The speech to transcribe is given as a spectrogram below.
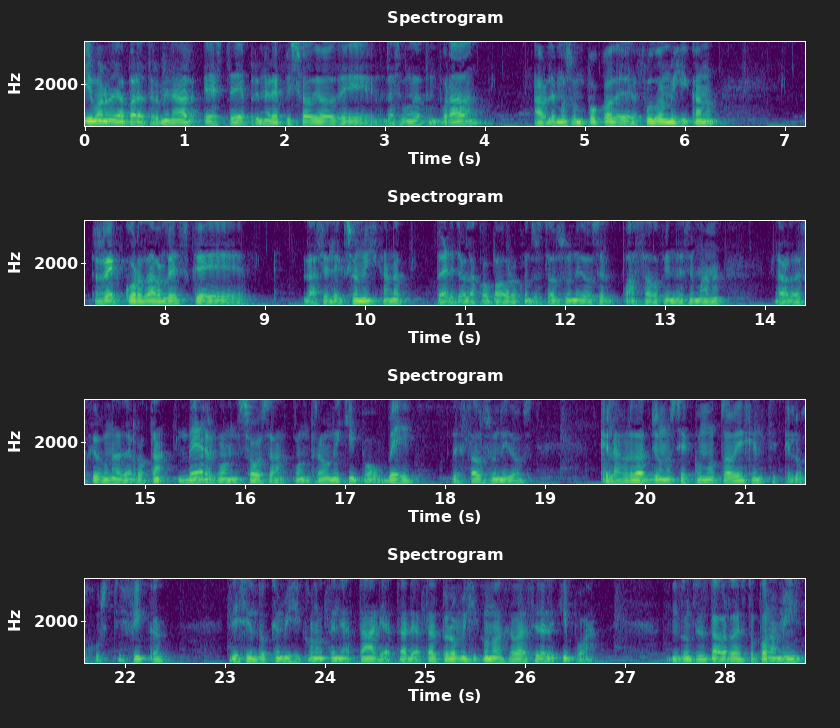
Y bueno, ya para terminar este primer episodio de la segunda temporada, hablemos un poco del fútbol mexicano. Recordarles que la selección mexicana perdió la Copa Oro contra Estados Unidos el pasado fin de semana. La verdad es que una derrota vergonzosa contra un equipo B de Estados Unidos. Que la verdad yo no sé cómo todavía hay gente que lo justifica diciendo que México no tenía tal y a tal y a tal, pero México no dejaba de ser el equipo A. Entonces la verdad esto para mí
